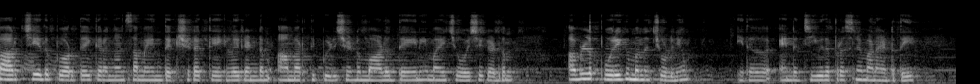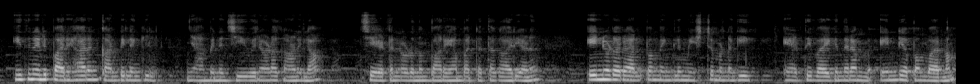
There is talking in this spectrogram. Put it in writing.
പാർക്ക് ചെയ്ത് പുറത്തേക്ക് ഇറങ്ങാൻ സമയം ദക്ഷിണ രണ്ടും അമർത്തി പിടിച്ചുകൊണ്ടും ആളും ദയനീയമായി ചോദിച്ചു കിടന്നും അവളുടെ പുരകുമെന്ന് ചൊളിഞ്ഞു. ഇത് എന്റെ ജീവിത പ്രശ്നമാണ് ഏട്ടത്തി. ഇതിനൊരു പരിഹാരം കണ്ടില്ലെങ്കിൽ ഞാൻ പിന്നെ ജീവനോടെ കാണില്ല. ചേട്ടനോടൊന്നും പറയാൻ പറ്റാത്ത കാര്യമാണ്. എന്നോട് ഒരല്പമെങ്കിലും ഇഷ്ടമുണ്ടെങ്കിൽ ഏട്ടത്തി വൈകുന്നേരം എന്റെ ഒപ്പം വരണം.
